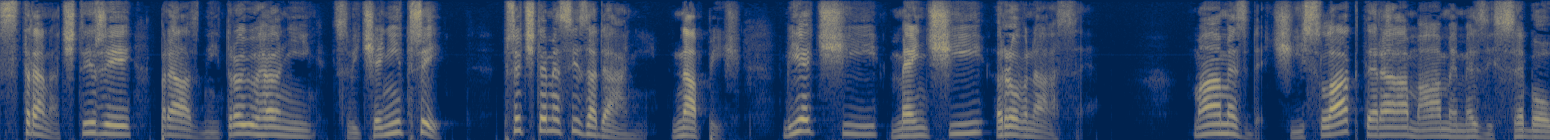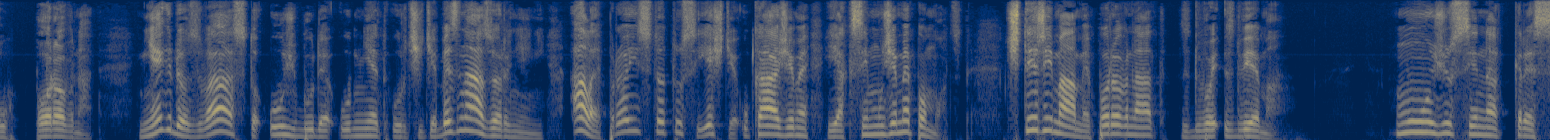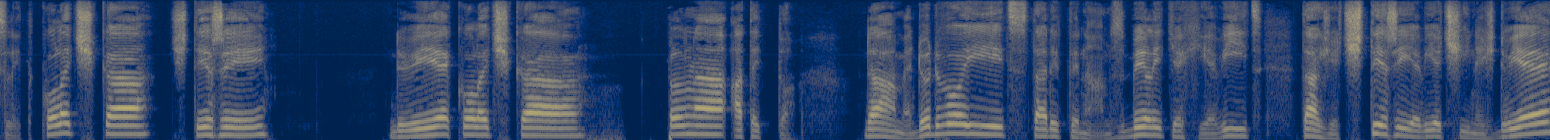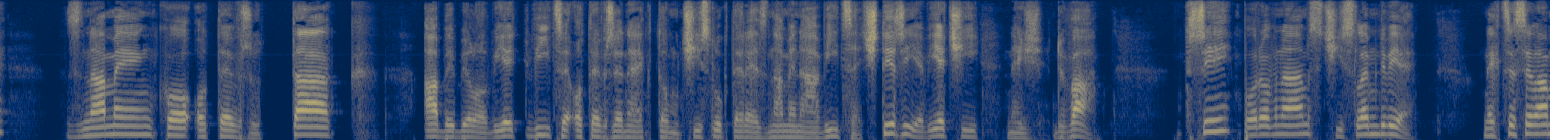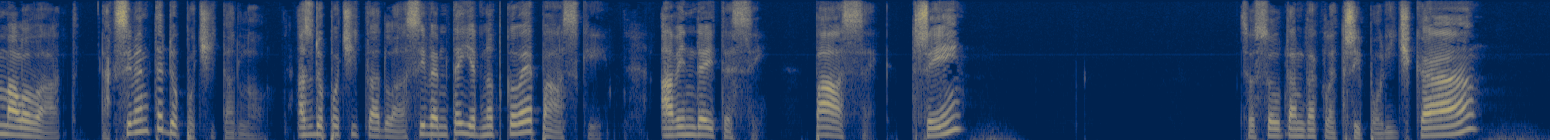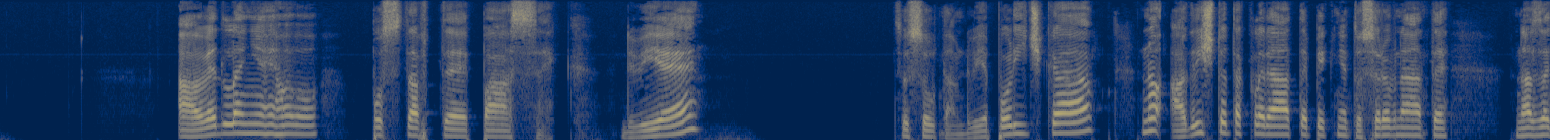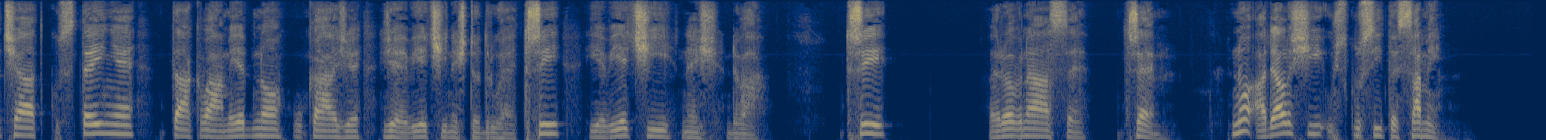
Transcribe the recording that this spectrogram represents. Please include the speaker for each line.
Speaker 1: strana 4, prázdný trojuhelník, cvičení 3. Přečteme si zadání. Napiš větší, menší rovná se. Máme zde čísla, která máme mezi sebou porovnat. Někdo z vás to už bude umět určitě bez názornění, ale pro jistotu si ještě ukážeme, jak si můžeme pomoct. Čtyři máme porovnat s, dvoj, s dvěma. Můžu si nakreslit kolečka, čtyři, dvě kolečka, plná a teď to dáme do dvojic, tady ty nám zbyly, těch je víc, takže čtyři je větší než dvě, znamenko otevřu tak, aby bylo více otevřené k tomu číslu, které znamená více. Čtyři je větší než dva. Tři porovnám s číslem dvě. Nechce se vám malovat, tak si vemte do počítadlo. A z dopočítadla si vemte jednotkové pásky. A vyndejte si. Pásek 3, co jsou tam takhle? Tři políčka. A vedle něho postavte pásek 2, co jsou tam dvě políčka. No a když to takhle dáte, pěkně to srovnáte na začátku stejně, tak vám jedno ukáže, že je větší než to druhé. 3 je větší než 2. 3 rovná se 3. No a další už zkusíte sami.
